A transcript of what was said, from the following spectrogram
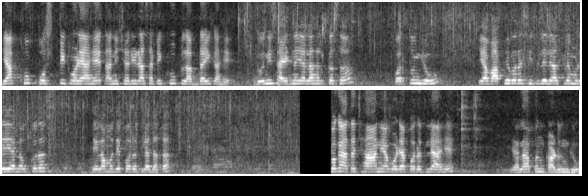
या खूप पौष्टिक वड्या आहेत आणि शरीरासाठी खूप लाभदायक आहे. दोन्ही साईडनं याला हलकंसं परतून घेऊ. या वाफेवरच शिजलेल्या असल्यामुळे या लवकरच तेलामध्ये परतल्या जातात. बघा आता छान या वड्या परतल्या आहेत. याला आपण काढून घेऊ.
